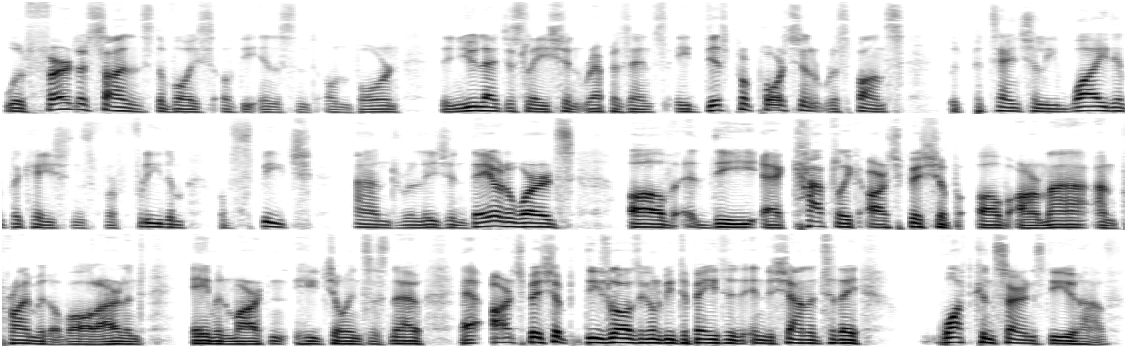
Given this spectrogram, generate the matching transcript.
will further silence the voice of the innocent unborn. The new legislation represents a disproportionate response with potentially wide implications for freedom of speech and religion. They are the words of the uh, Catholic Archbishop of Armagh and Primate of All Ireland, Eamon Martin. He joins us now. Uh, Archbishop, these laws are going to be debated in the Seanad today. What concerns do you have?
